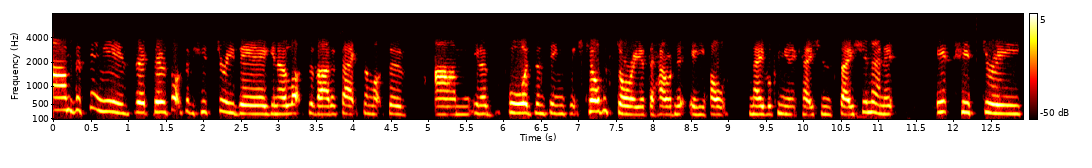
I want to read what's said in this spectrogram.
um, the thing is that there's lots of history there. You know, lots of artefacts and lots of um, you know boards and things which tell the story of the Harold E. Holt Naval Communications Station and its its history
